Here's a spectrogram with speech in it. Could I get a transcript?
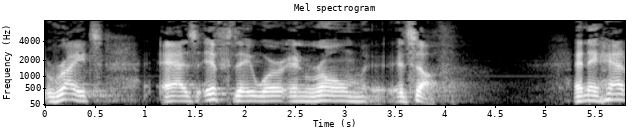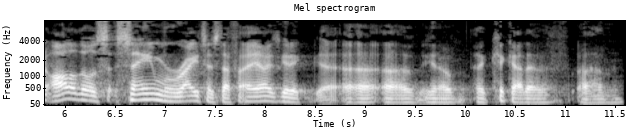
rights as if they were in Rome itself. And they had all of those same rights and stuff. I always get a, a, a you know, a kick out of, um,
